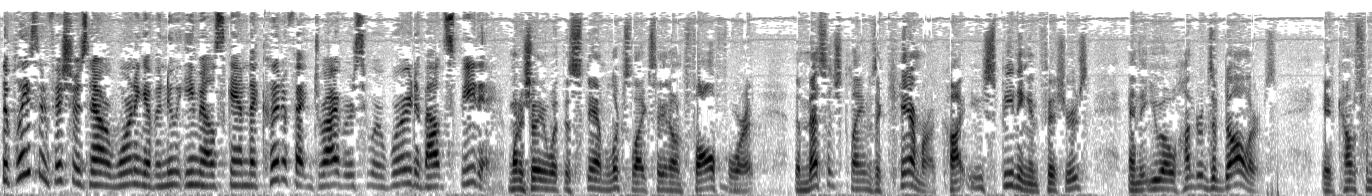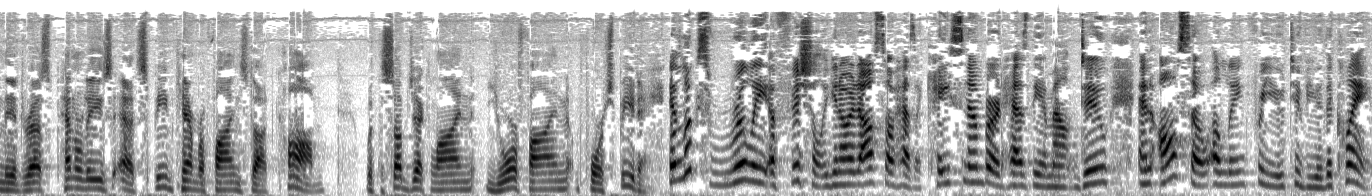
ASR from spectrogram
The police in Fishers now are warning of a new email scam that could affect drivers who are worried about speeding. I want to show you what this scam looks like so you don't fall for it. The message claims a camera caught you speeding in Fishers and that you owe hundreds of dollars. It comes from the address penalties at speedcamerafines.com with the subject line, Your Fine for Speeding. It looks really official. You know, it also has a case number, it has the amount due, and also a link for you to view the claim.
